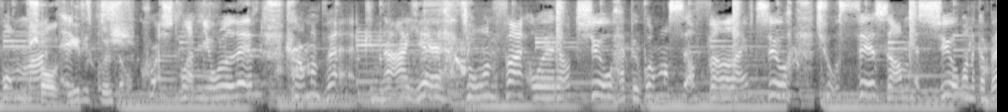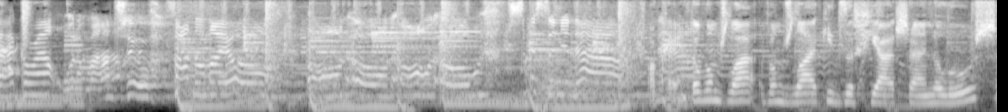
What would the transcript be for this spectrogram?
Vamos só ouvir e depois- Ok, então vamos lá, vamos lá aqui desafiar a Ana Luz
